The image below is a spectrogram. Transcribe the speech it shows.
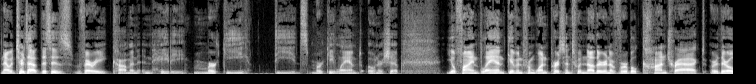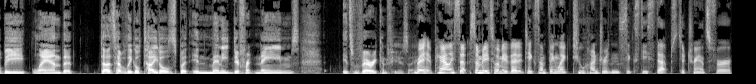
Now, it turns out this is very common in Haiti murky deeds, murky land ownership. You'll find land given from one person to another in a verbal contract, or there will be land that does have legal titles, but in many different names. It's very confusing. Right. Apparently, so, somebody told me that it takes something like 260 steps to transfer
